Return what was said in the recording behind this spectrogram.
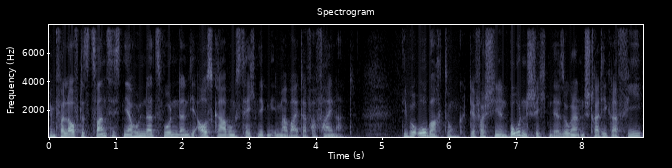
Im Verlauf des 20. Jahrhunderts wurden dann die Ausgrabungstechniken immer weiter verfeinert. Die Beobachtung der verschiedenen Bodenschichten der sogenannten Stratigraphie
